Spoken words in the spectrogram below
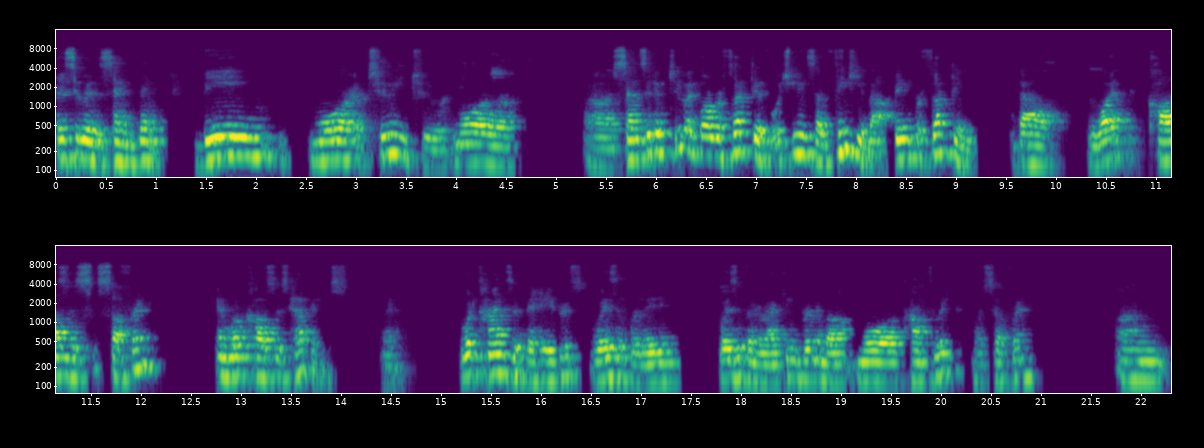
basically the same thing. Being more attuned to, more uh, sensitive to, and more reflective, which means like thinking about, being reflecting about what causes suffering and what causes happiness. Right? What kinds of behaviors, ways of relating, ways of interacting bring about more conflict, more suffering. Um,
